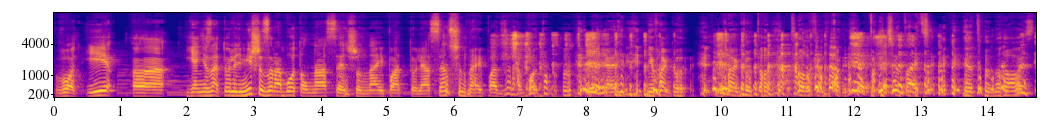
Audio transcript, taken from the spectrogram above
Вот, и а, я не знаю, то ли Миша заработал на Ascension на iPad, то ли Ascension на iPad заработал. Я не могу, не могу толком прочитать эту новость.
